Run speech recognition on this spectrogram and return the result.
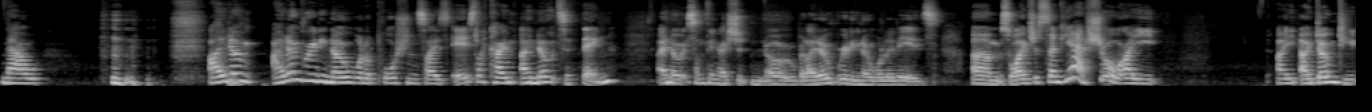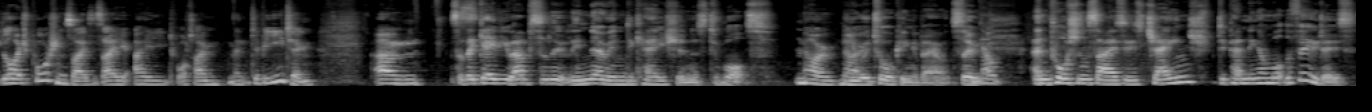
Now. I don't I don't really know what a portion size is. Like I I know it's a thing. I know it's something I should know, but I don't really know what it is. Um, so I just said, yeah, sure, I eat I, I don't eat large portion sizes. I, I eat what I'm meant to be eating. Um, So they gave you absolutely no indication as to what no, no. you were talking about. So No. and portion sizes change depending on what the food is.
